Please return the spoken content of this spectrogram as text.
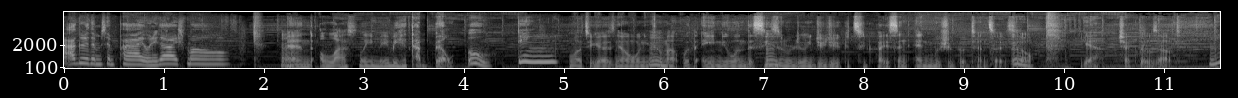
Algorithm senpai, onegaishimasu. Mm. And lastly, maybe hit that bell. Ooh, ding. We'll let you guys know when you come Mm. out with a new one this season. We're doing Jujutsu Kaisen and Mushoku Tensei. So, yeah, check those out. Mhm.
